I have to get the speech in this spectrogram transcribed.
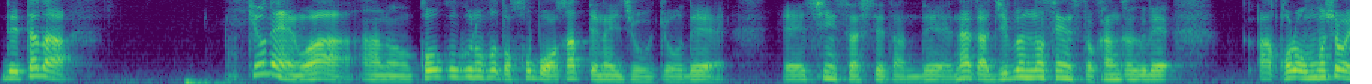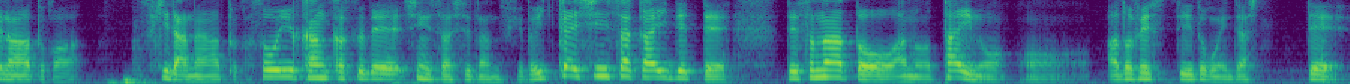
で、ただ、去年は、あの、広告のことほぼ分かってない状況で、えー審査してたんで、なんか自分のセンスと感覚で、あ、これ面白いなとか、好きだなとか、そういう感覚で審査してたんですけど、一回審査会出て、で、その後、あの、タイのおアドフェスっていうところに出して、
